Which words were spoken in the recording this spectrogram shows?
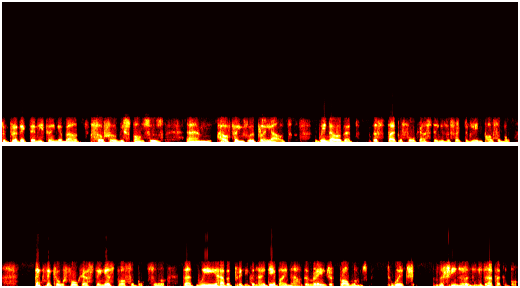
to predict anything about social responses and how things will play out. We know that this type of forecasting is effectively impossible. Technical forecasting is possible, so that we have a pretty good idea by now the range of problems to which machine learning is applicable.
